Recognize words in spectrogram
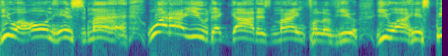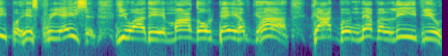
You are on His mind. What are you that God is mindful of you? You are His people, His creation. You are the imago Dei of God. God will never leave you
